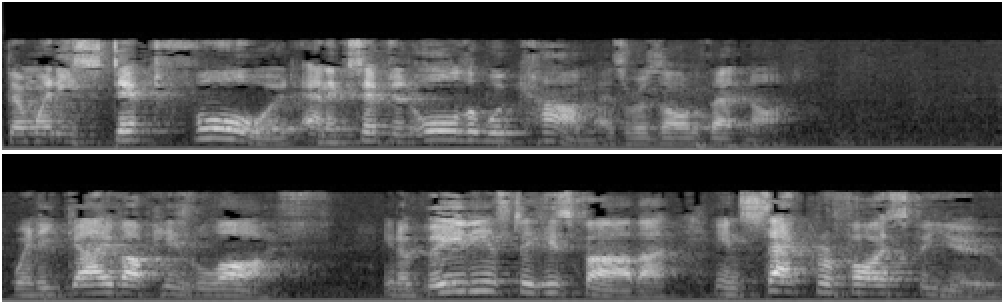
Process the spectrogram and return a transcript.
than when he stepped forward and accepted all that would come as a result of that night. When he gave up his life in obedience to his Father, in sacrifice for you,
